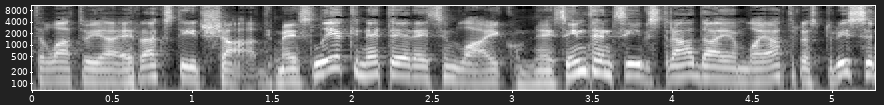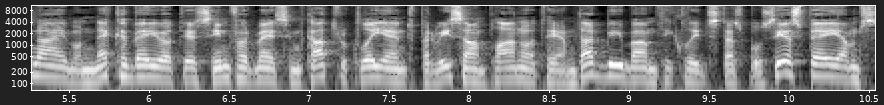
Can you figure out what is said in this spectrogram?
te Latvijā ir rakstīts šādi: Mēs lieki netērēsim laiku, mēs intensīvi strādājam, lai atrastu risinājumu un nekavējoties informēsim katru klientu par visām plānotajām darbībām, tiklīdz tas būs iespējams.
